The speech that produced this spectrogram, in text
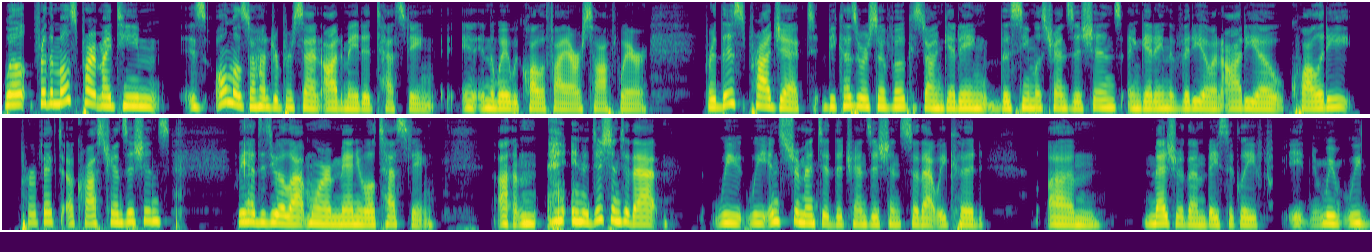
Well, for the most part, my team is almost 100% automated testing in, in, the way we qualify our software. For this project, because we're so focused on getting the seamless transitions and getting the video and audio quality perfect across transitions, we had to do a lot more manual testing. Um, in addition to that, we we instrumented the transitions so that we could um, measure them. Basically, we we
